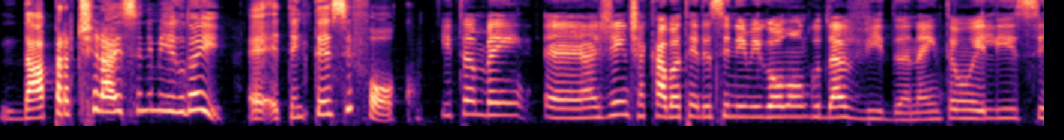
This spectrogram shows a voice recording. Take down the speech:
Dá para tirar esse inimigo daí. É, tem que ter esse foco. E também é, a gente acaba tendo esse inimigo ao longo da vida, né? Então eles se,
